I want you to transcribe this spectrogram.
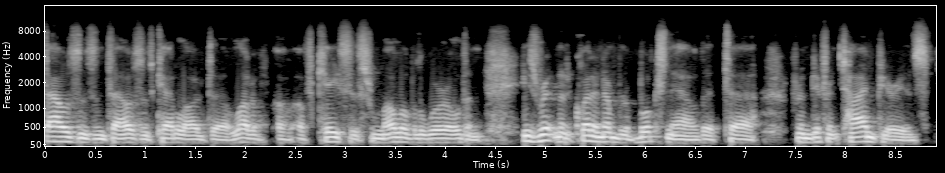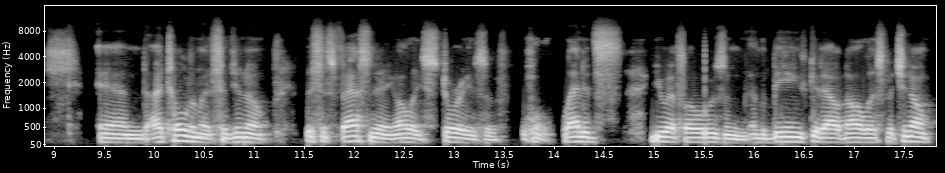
thousands and thousands, cataloged a lot of, of, of, cases from all over the world, and he's written quite a number of books now that uh, from different time periods. And I told him, I said, you know, this is fascinating. All these stories of landed UFOs and, and the beings get out and all this. But you know,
